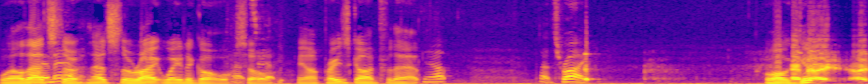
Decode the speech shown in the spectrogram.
Well, that's Amen. the that's the right way to go. That's so it. yeah, praise God for that. Yep. That's right. Well, And give, I, I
